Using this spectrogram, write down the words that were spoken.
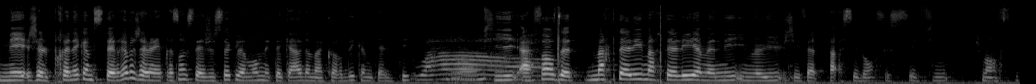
Mais je le prenais comme si c'était vrai, parce que j'avais l'impression que c'était juste ça que le monde était capable de m'accorder comme qualité. Wow. Puis à force de marteler, marteler, à mener, il m'a eu, j'ai fait Ah, c'est bon, c'est fini, je m'en fous.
